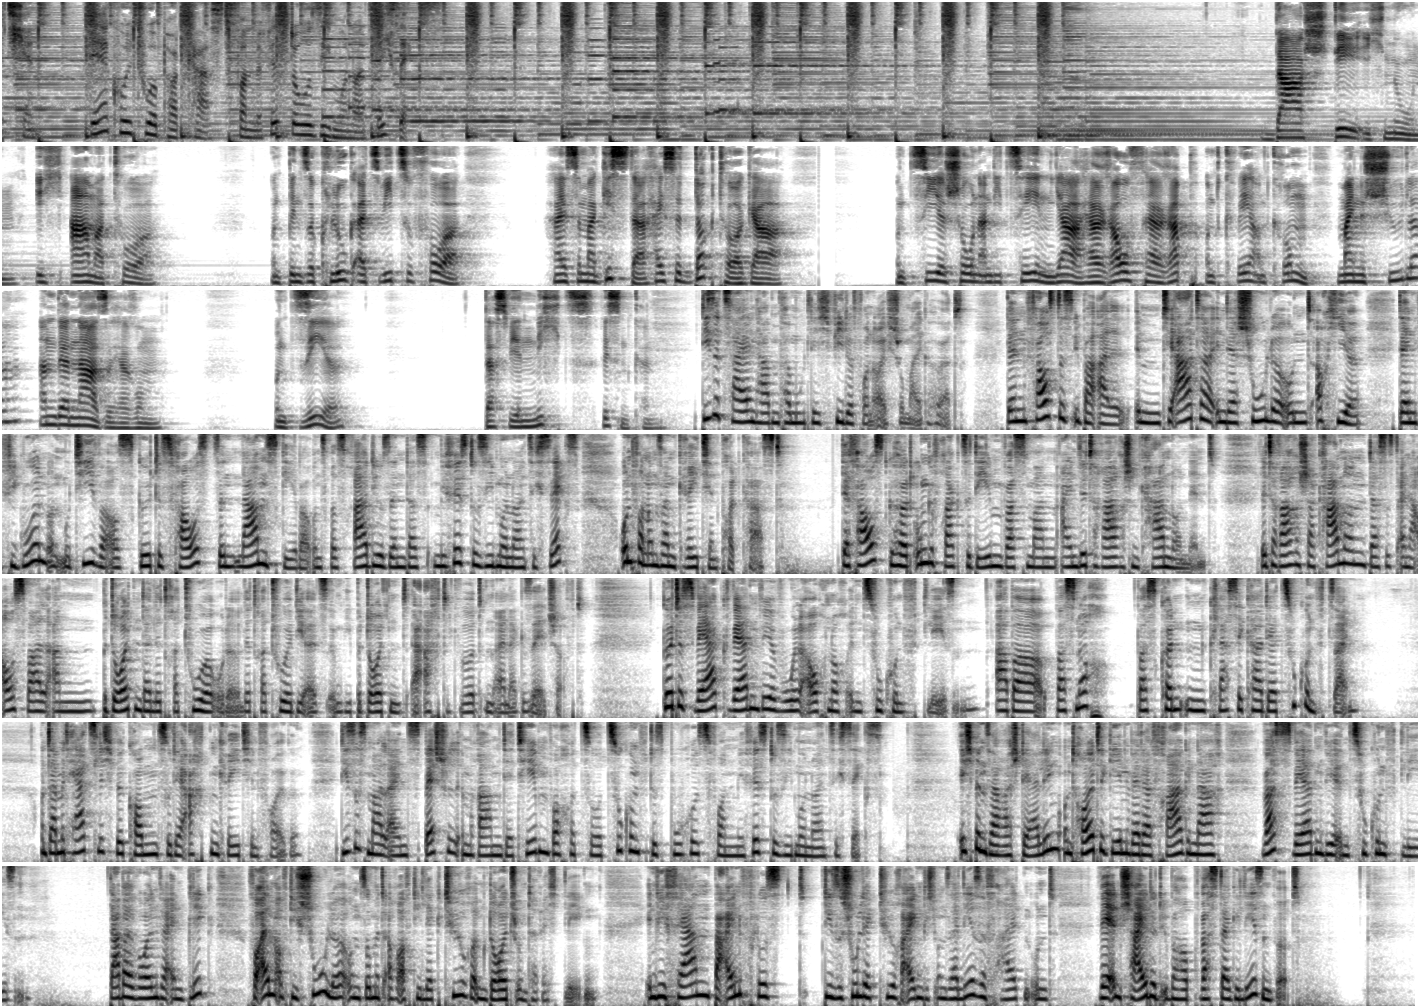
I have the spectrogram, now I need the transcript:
Gretchen, der Kulturpodcast von Mephisto 976. Da steh ich nun, ich armer Tor, und bin so klug als wie zuvor, heiße Magister, heiße Doktor gar, und ziehe schon an die Zehen, ja, herauf, herab und quer und krumm, meine Schüler an der Nase herum, und sehe, dass wir nichts wissen können. Diese Zeilen haben vermutlich viele von euch schon mal gehört. Denn Faust ist überall, im Theater, in der Schule und auch hier. Denn Figuren und Motive aus Goethes Faust sind Namensgeber unseres Radiosenders Mephisto 976 und von unserem Gretchen-Podcast. Der Faust gehört ungefragt zu dem, was man einen literarischen Kanon nennt. Literarischer Kanon, das ist eine Auswahl an bedeutender Literatur oder Literatur, die als irgendwie bedeutend erachtet wird in einer Gesellschaft. Goethes Werk werden wir wohl auch noch in Zukunft lesen. Aber was noch? Was könnten Klassiker der Zukunft sein? Und damit herzlich willkommen zu der achten Gretchen-Folge. Dieses Mal ein Special im Rahmen der Themenwoche zur Zukunft des Buches von Mephisto 976. Ich bin Sarah Sterling und heute gehen wir der Frage nach, was werden wir in Zukunft lesen? Dabei wollen wir einen Blick vor allem auf die Schule und somit auch auf die Lektüre im Deutschunterricht legen. Inwiefern beeinflusst diese Schullektüre eigentlich unser Leseverhalten und wer entscheidet überhaupt, was da gelesen wird?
